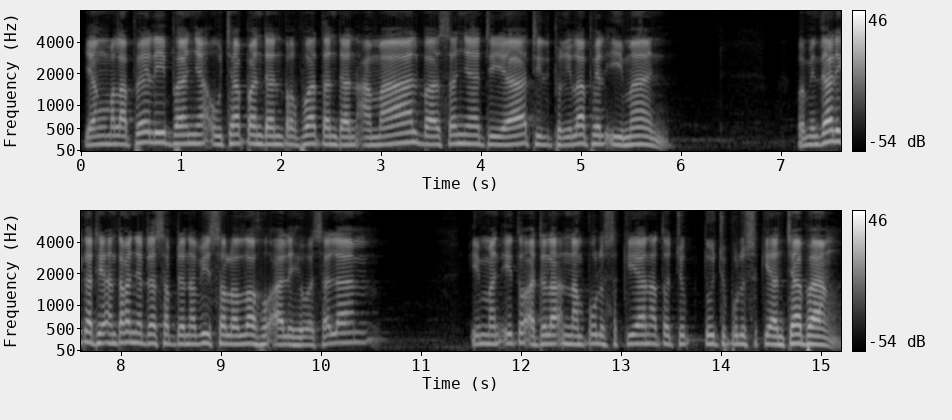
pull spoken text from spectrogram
yang melabeli banyak ucapan dan perbuatan dan amal bahasanya dia diberi label iman. Pemindalika di antaranya adalah sabda Nabi Shallallahu Alaihi Wasallam iman itu adalah 60 sekian atau 70 sekian cabang.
